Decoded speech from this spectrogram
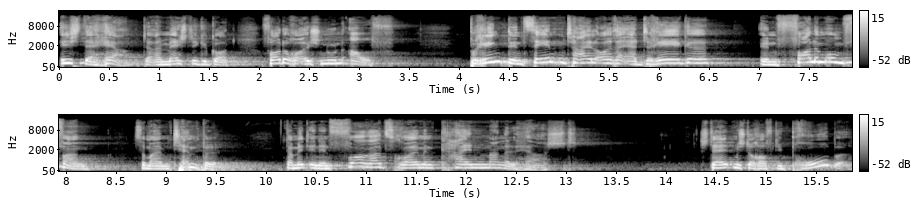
Ich, der Herr, der allmächtige Gott, fordere euch nun auf, bringt den zehnten Teil eurer Erträge in vollem Umfang zu meinem Tempel, damit in den Vorratsräumen kein Mangel herrscht. Stellt mich doch auf die Probe,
